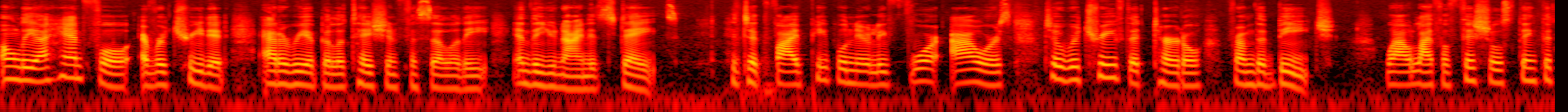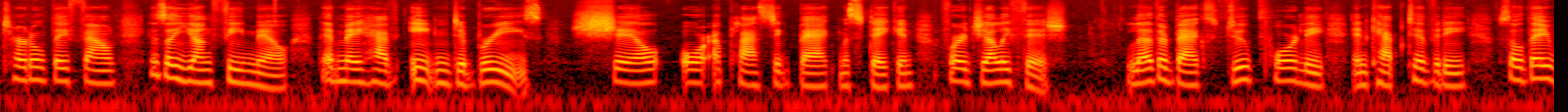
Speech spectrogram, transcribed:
only a handful ever treated at a rehabilitation facility in the United States. It took five people nearly four hours to retrieve the turtle from the beach. Wildlife officials think the turtle they found is a young female that may have eaten debris, shell, or a plastic bag mistaken for a jellyfish. Leatherbacks do poorly in captivity, so they,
